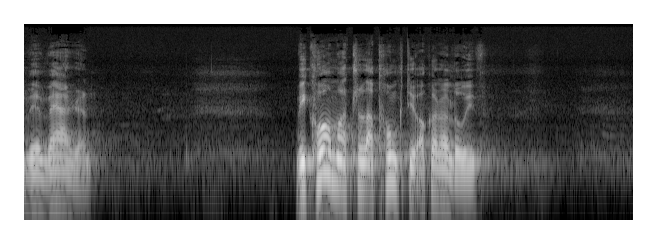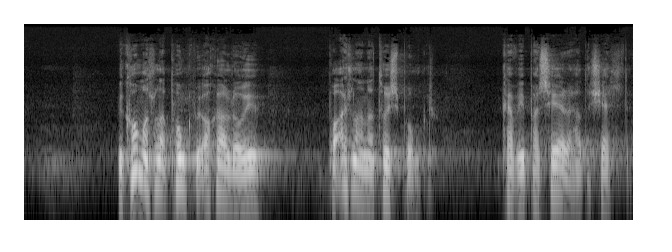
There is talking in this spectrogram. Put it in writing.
ved væren. Vi kommer til et punkt i akkurat liv. Vi kommer til et punkt i akkurat liv på et eller annet tidspunkt kan vi passere dette skjeltet.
